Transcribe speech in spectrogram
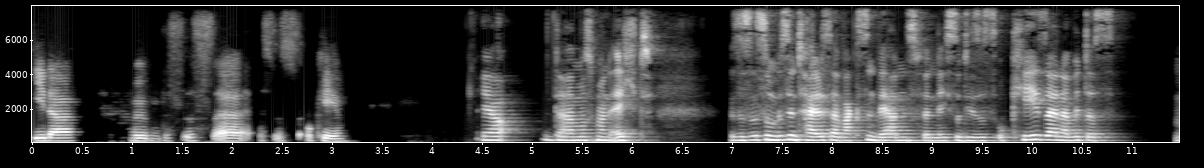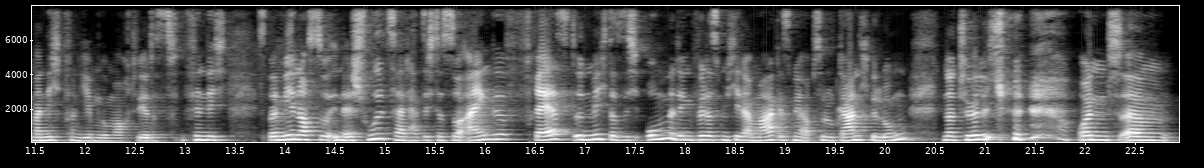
jeder mögen. Das ist, äh, es ist okay. Ja, da muss man echt, es ist so ein bisschen Teil des Erwachsenwerdens, finde ich, so dieses Okay sein, damit das man nicht von jedem gemocht wird. Das finde ich, ist bei mir noch so in der Schulzeit hat sich das so eingefräst in mich, dass ich unbedingt will, dass mich jeder mag, ist mir absolut gar nicht gelungen, natürlich. Und ähm,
